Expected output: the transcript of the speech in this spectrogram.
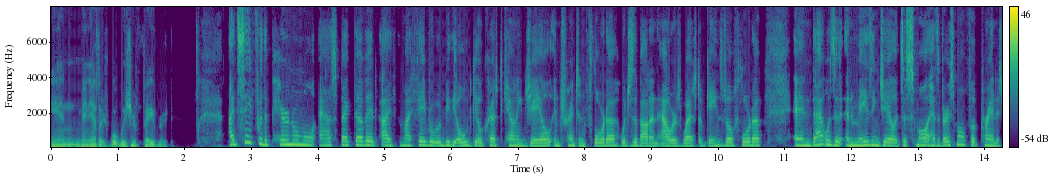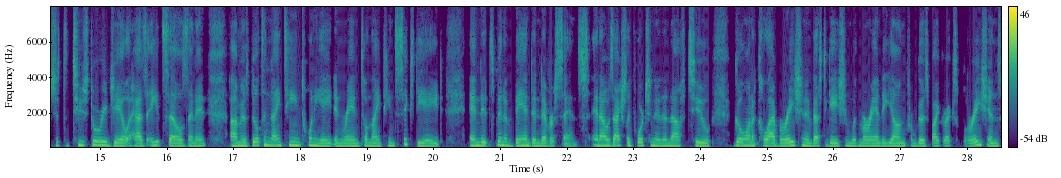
and many others. What was your mm. favorite? I'd say for the paranormal aspect of it, I my favorite would be the old Gilchrist County Jail in Trenton, Florida, which is about an hour's west of Gainesville, Florida. And that was a, an amazing jail. It's a small, it has a very small footprint. It's just a two story jail. It has eight cells in it. Um, it was built in 1928 and ran until 1968, and it's been abandoned ever since. And I was actually fortunate enough to go on a collaboration investigation with Miranda Young from Ghost Biker Explorations,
